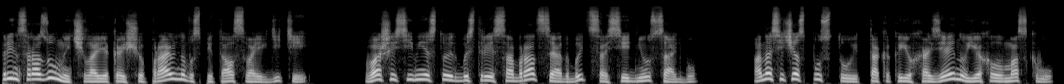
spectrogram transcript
Принц разумный человек, а еще правильно воспитал своих детей. Вашей семье стоит быстрее собраться и отбыть в соседнюю усадьбу. Она сейчас пустует, так как ее хозяин уехал в Москву.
